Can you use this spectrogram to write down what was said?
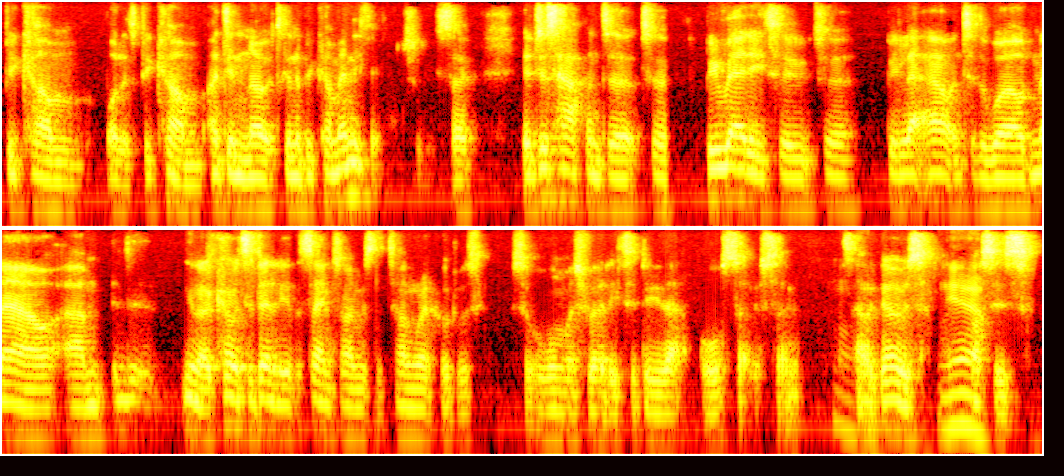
become what it's become. I didn't know it's going to become anything actually. So it just happened to to be ready to to be let out into the world now. Um, you know, coincidentally at the same time as the Tunng record was sort of almost ready to do that also. So that's how it goes. Yeah. Buses.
